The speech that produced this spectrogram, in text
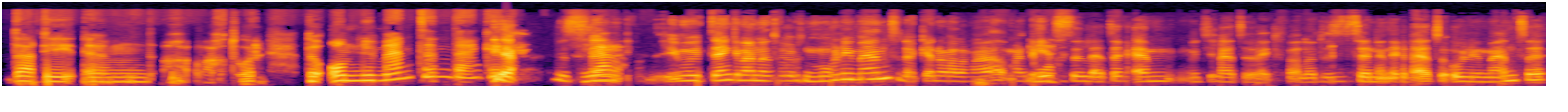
daar die, um, wacht hoor, de monumenten, denk ik. Ja, dus ja. je moet denken aan het woord monument, dat kennen we allemaal, maar de eerste letter M moet je laten wegvallen. Dus het zijn inderdaad de monumenten.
